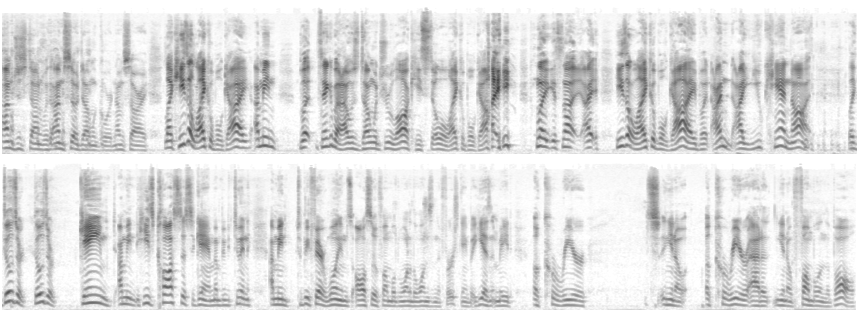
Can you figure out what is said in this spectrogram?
I'm just done with. I'm so done with Gordon. I'm sorry. Like he's a likable guy. I mean, but think about it. I was done with Drew Lock. He's still a likable guy. like it's not. I. He's a likable guy, but I'm. I. You cannot. Like those are those are game. I mean, he's cost us a game. I mean, between. I mean, to be fair, Williams also fumbled one of the ones in the first game, but he hasn't made a career you know a career out of you know fumbling the ball.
